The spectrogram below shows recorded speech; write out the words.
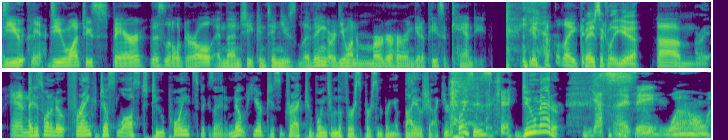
do you Yeah. do you want to spare this little girl and then she continues living or do you want to murder her and get a piece of candy you Yeah. know like basically yeah um All right. and I just want to note Frank just lost two points because I had a note here to subtract two points from the first person to bring up Bioshock. Your choices okay do matter. yes i see wow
